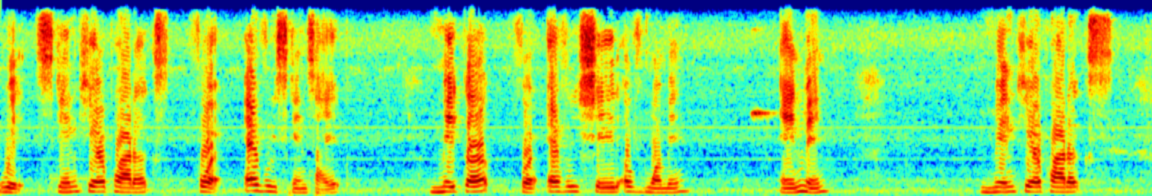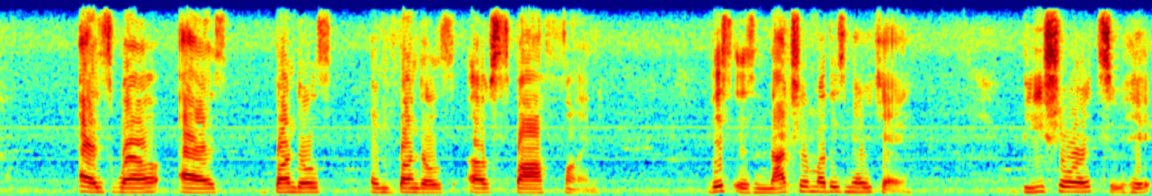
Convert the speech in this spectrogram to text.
With skincare products for every skin type, makeup for every shade of woman and men, men care products, as well as bundles and bundles of spa fun. This is not your mother's Mary Kay be sure to hit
